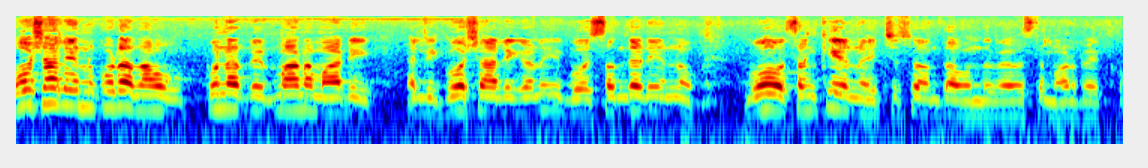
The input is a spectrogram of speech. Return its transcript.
ಗೋಶಾಲೆಯನ್ನು ಕೂಡ ನಾವು ಪುನರ್ ನಿರ್ಮಾಣ ಮಾಡಿ ಅಲ್ಲಿ ಗೋಶಾಲೆಗಳು, ಗೋ ಸಂದಣಿಯನ್ನು, ಗೋ ಸಂಖ್ಯೆಯನ್ನು ಹೆಚ್ಚಿಸುವಂಥ ಒಂದು ವ್ಯವಸ್ಥೆ ಮಾಡಬೇಕು.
